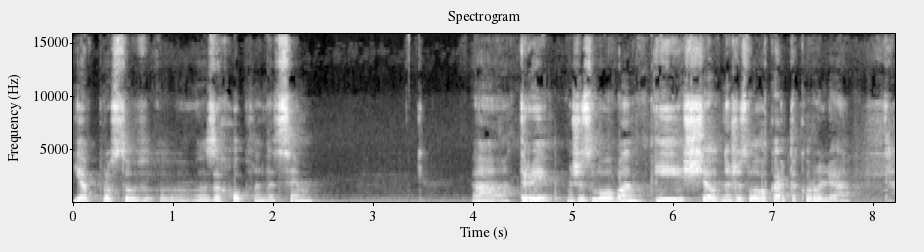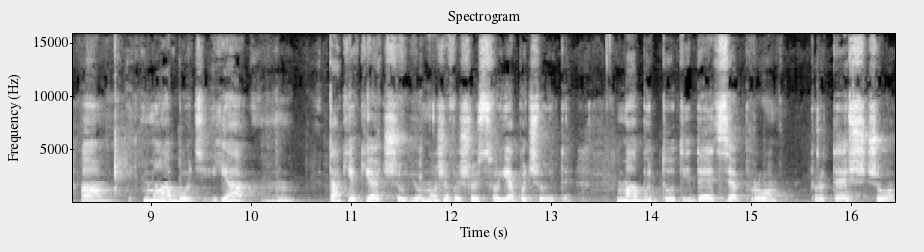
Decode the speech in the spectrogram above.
Я просто е, захоплена цим. Три жезлова і ще одна жезлова карта короля. А, Мабуть, я, так як я чую, може ви щось своє почуєте. Мабуть, тут йдеться про про те, що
